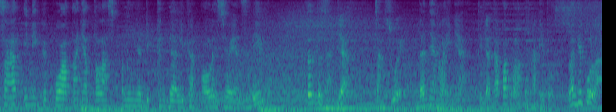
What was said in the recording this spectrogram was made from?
saat ini kekuatannya telah sepenuhnya dikendalikan oleh Xiaoyan sendiri, tentu saja Chang Sui dan yang lainnya tidak dapat melakukan itu. Lagi pula,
